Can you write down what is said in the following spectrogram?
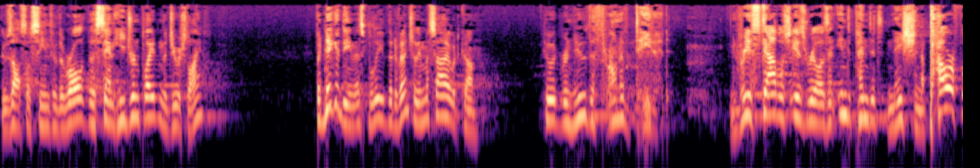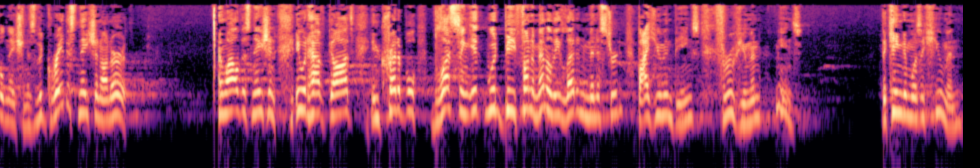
It was also seen through the role that the Sanhedrin played in the Jewish life. But Nicodemus believed that eventually Messiah would come, who would renew the throne of David and reestablish Israel as an independent nation, a powerful nation, as the greatest nation on earth. And while this nation, it would have God's incredible blessing, it would be fundamentally led and administered by human beings through human means. The kingdom was a human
